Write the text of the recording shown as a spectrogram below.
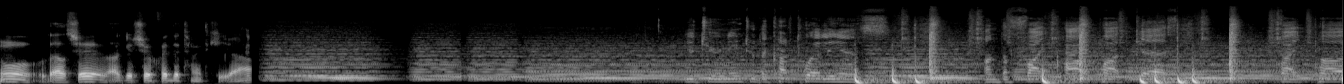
ნუ დალშე აგერ შევხედეთ მეთქი რა You tune into the Cartwellians on the Fight Pod podcast. Fight Pod.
